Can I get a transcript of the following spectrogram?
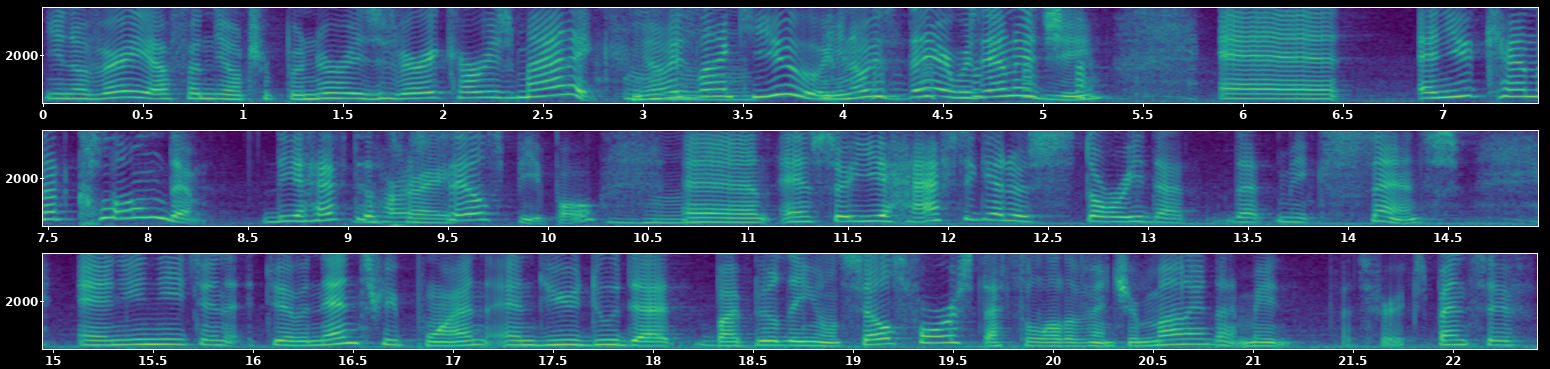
You know, very often the entrepreneur is very charismatic. You know, mm-hmm. he's like you. You know, he's there with energy, and and you cannot clone them. You have to That's hire right. salespeople, mm-hmm. and and so you have to get a story that that makes sense and you need to, to have an entry point and you do that by building on salesforce that's a lot of venture money that made that's very expensive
